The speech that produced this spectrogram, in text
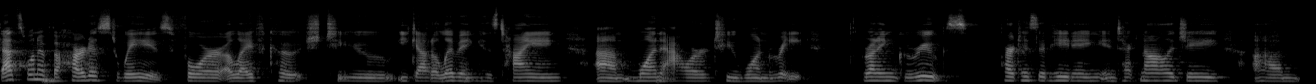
that's one of the hardest ways for a life coach to eke out a living is tying um, one hour to one rate. Running groups, participating in technology, um,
